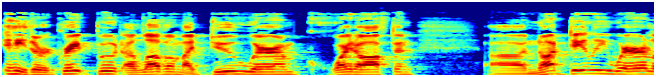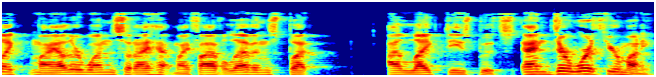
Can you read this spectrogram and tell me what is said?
hey, they're a great boot. I love them. I do wear them quite often. Uh, not daily wear like my other ones that I have, my 511s, but I like these boots, and they're worth your money.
